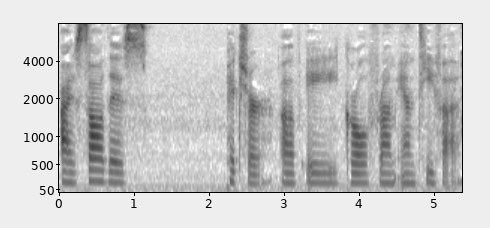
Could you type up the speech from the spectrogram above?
I saw this picture of a girl from Antifa.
